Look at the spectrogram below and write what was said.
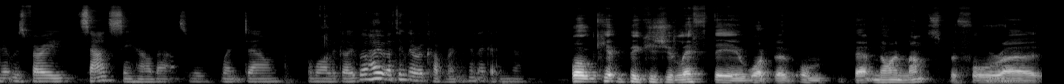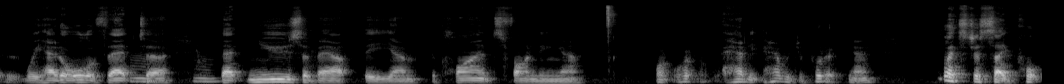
And it was very sad to see how that sort of went down a while ago. But I, hope, I think they're recovering. I think they're getting there. Well, because you left there, what, uh, um, about nine months before uh, we had all of that Mm, uh, mm. that news about the um, the clients finding uh, what, what how do you, how would you put it? You know, let's just say poor,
